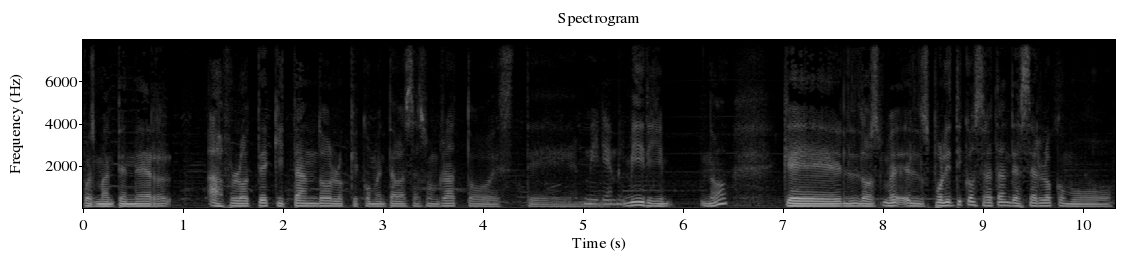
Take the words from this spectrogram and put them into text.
pues mantener a flote quitando lo que comentabas hace un rato este Miriam. Miri, ¿no? Que los, los políticos tratan de hacerlo como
